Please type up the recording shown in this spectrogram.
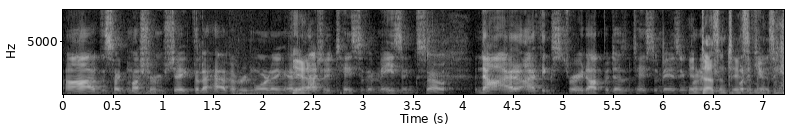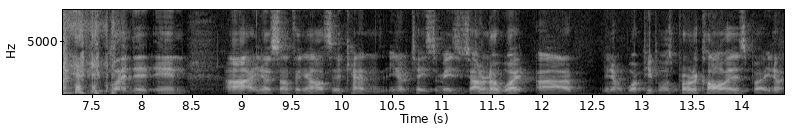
uh, this like mushroom shake that I have every morning, and it actually tasted amazing. So now I, I think straight up it doesn't taste amazing. It doesn't you, taste but if you amazing. blend- if you blend it in, uh, you know, something else, it can you know taste amazing. So I don't know what uh, you know what people's protocol is, but you know,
